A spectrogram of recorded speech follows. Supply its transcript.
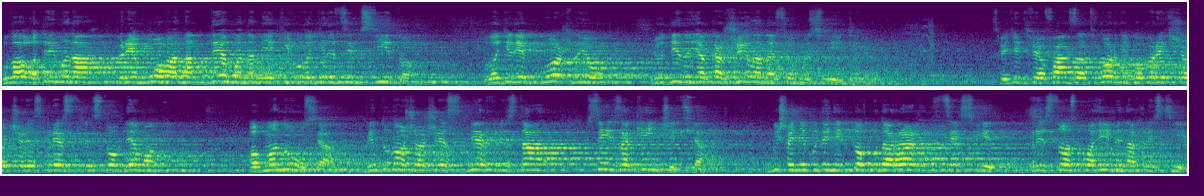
була отримана перемога над демонами, які володіли цим світом, володіли кожною людиною, яка жила на цьому світі. Святитель Феофан Затворник говорить, що через Хрест Христов демон обманувся. Він думав, що через смерть Христа все і закінчиться. Більше не буде ніхто будоражити цей світ. Христос погибе на Христі.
